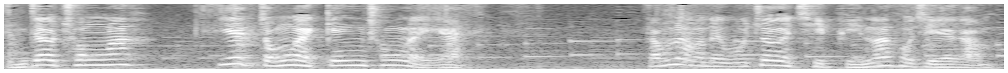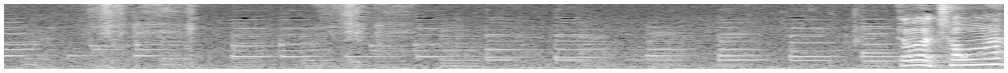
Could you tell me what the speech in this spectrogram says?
然之後葱啦，呢一種係京葱嚟嘅，咁咧我哋會將佢切片啦，好似而家咁，咁啊葱啦。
